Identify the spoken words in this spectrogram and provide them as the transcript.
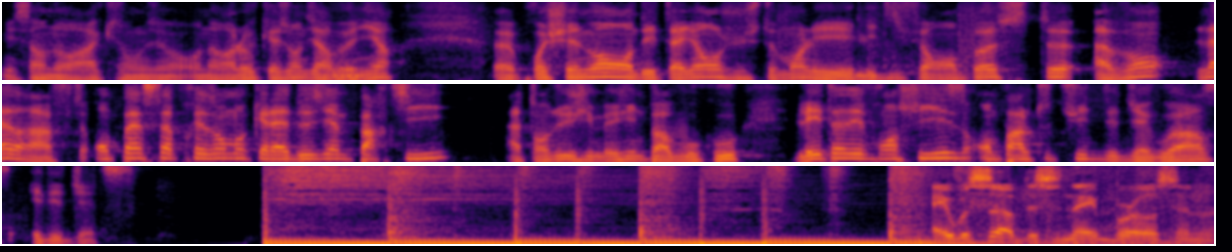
mais ça, on aura, on aura l'occasion d'y revenir euh, prochainement en détaillant justement les, les, différents postes avant la draft. On passe à présent donc à la deuxième partie, attendue j'imagine par beaucoup, l'état des franchises. On parle tout de suite des Jaguars et des Jets. Hey, what's up? This is Nate Burleson,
